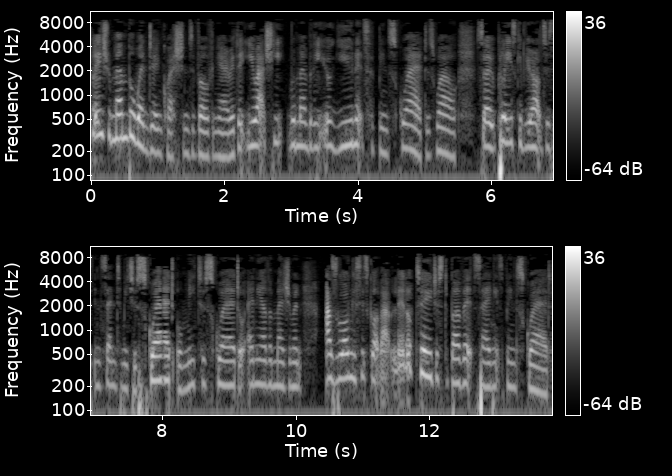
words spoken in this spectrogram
Please remember when doing questions involving area that you actually remember that your units have been squared as well. So please give your answers in centimetres squared or metres squared or any other measurement as long as it's got that little 2 just above it saying it's been squared.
